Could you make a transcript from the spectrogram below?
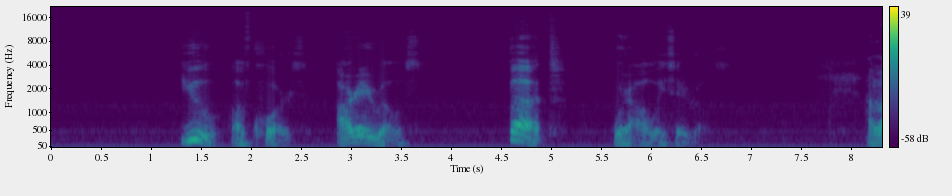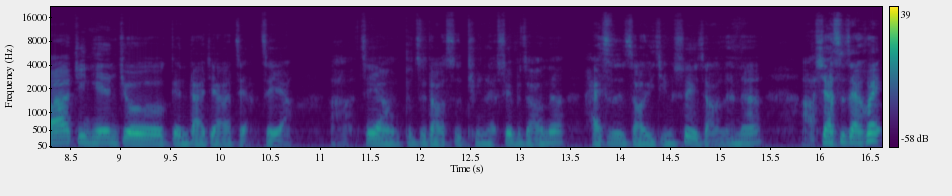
You, of course, are a rose, but we're always a rose. 好啦，今天就跟大家讲这样啊，这样不知道是听了睡不着呢，还是早已经睡着了呢？啊，下次再会。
